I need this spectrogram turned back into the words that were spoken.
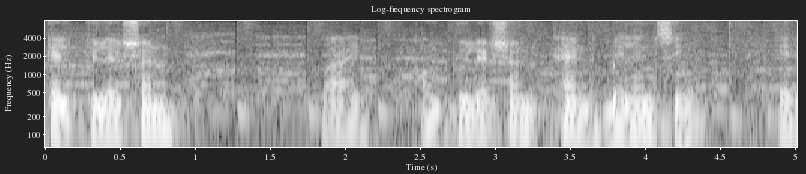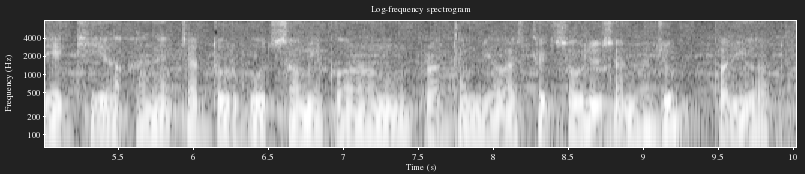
calculation by completion and balancing. એ રેખીય અને ચતુર્ભુજ સમીકરણોનું પ્રથમ વ્યવસ્થિત સોલ્યુશન રજૂ કર્યું હતું.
